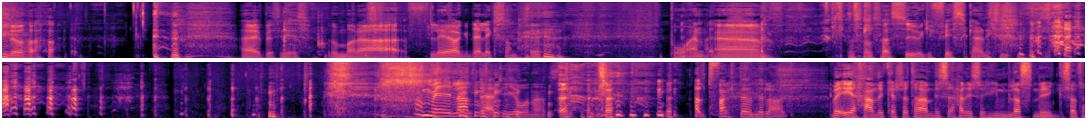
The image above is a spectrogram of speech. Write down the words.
Då. Nej, precis. De bara flög det liksom på en. Eh, som så här sugfiskar liksom. Och mejla allt det här till Jonas. Allt faktaunderlag. Men är han kanske att han är, så- han är så himla snygg så att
